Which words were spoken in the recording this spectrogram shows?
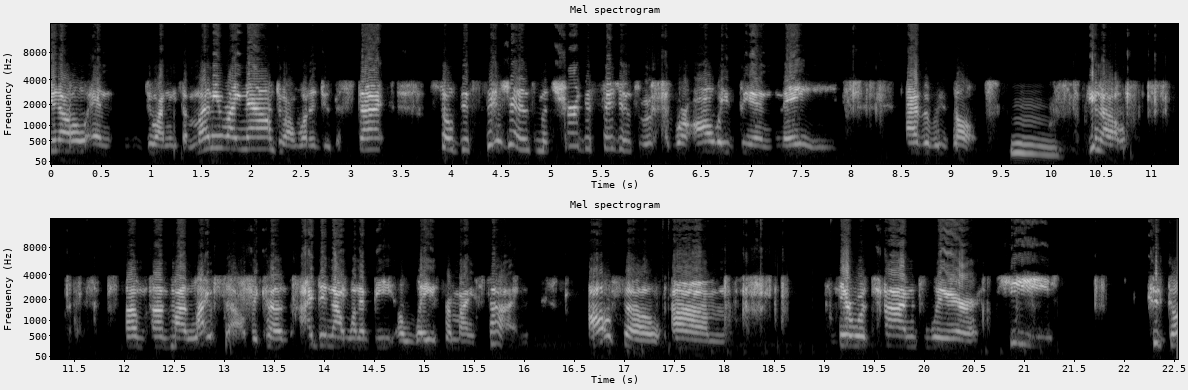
You know, and do I need the money right now? Do I want to do the stunt? So decisions, mature decisions, were, were always being made as a result. Mm, You know. Of, of my lifestyle because I did not want to be away from my son. Also, um, there were times where he could go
